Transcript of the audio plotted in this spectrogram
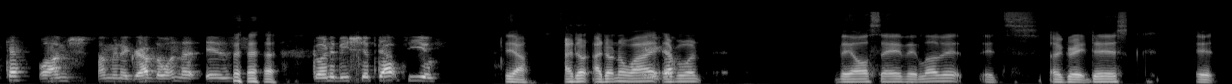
Okay. Well, I'm sh- I'm gonna grab the one that is going to be shipped out to you. Yeah. I don't I don't know why everyone they all say they love it. It's a great disc. It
